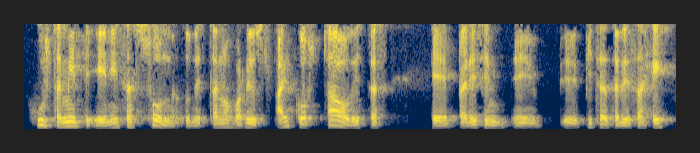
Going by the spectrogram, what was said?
justamente en esas zonas donde están los barrios, al costado de estas, eh, parecen eh, eh, pistas de aterrizaje,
